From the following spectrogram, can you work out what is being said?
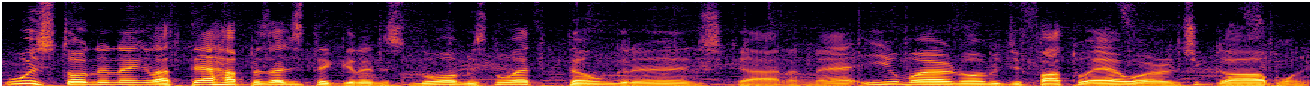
O Stoner na Inglaterra, apesar de ter grandes nomes, não é tão grande, cara, né? E o maior nome de fato é o Orange Goblin.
